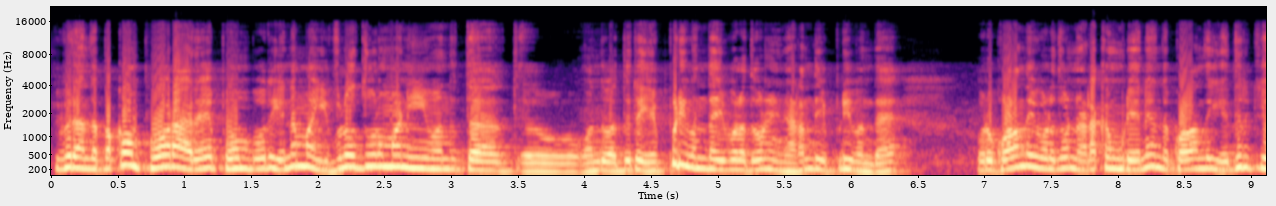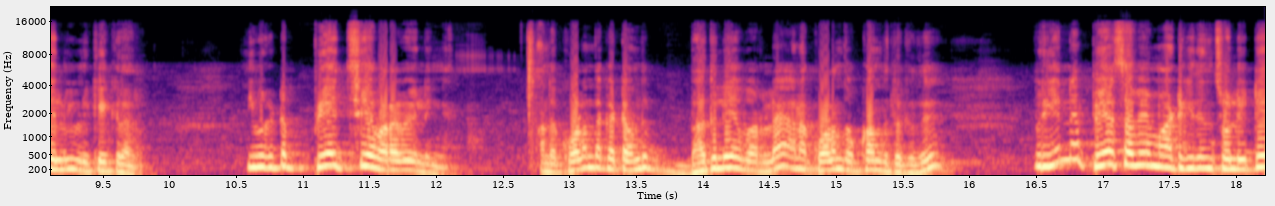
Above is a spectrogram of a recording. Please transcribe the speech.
இவர் அந்த பக்கம் போகிறாரு போகும்போது என்னம்மா இவ்வளோ தூரமாக நீ வந்து த த- வந்து வந்துட்டு? எப்படி வந்த? இவ்வளோ தூரம் நீ நடந்து எப்படி வந்த? ஒரு குழந்தை இவ்வளோ தூரம் நடக்க முடியாதுன்னு அந்த குழந்தை எதிர்கேள்வி இவர் கேட்குறாரு. இவர்கிட்ட பேச்சே வரவே இல்லைங்க. அந்த குழந்தைகிட்ட வந்து பதிலே வரல. ஆனால் குழந்தை உட்காந்துட்டு இருக்குது இவர் என்ன பேசவே மாட்டேங்குதுன்னு சொல்லிட்டு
